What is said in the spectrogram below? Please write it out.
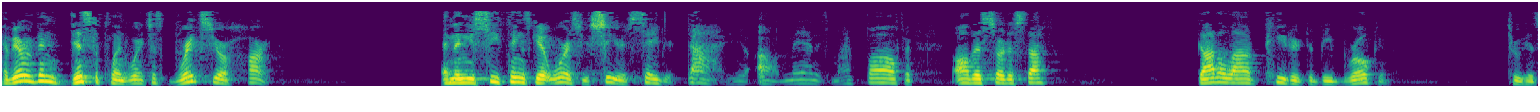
Have you ever been disciplined where it just breaks your heart? And then you see things get worse. You see your Savior die. And you oh man, it's my fault, or all this sort of stuff. God allowed Peter to be broken through his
